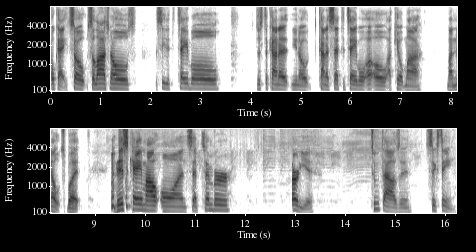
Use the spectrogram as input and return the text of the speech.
okay, so Solange Knowles, the seat at the table, just to kind of, you know, kind of set the table. Uh-oh, I killed my my notes, but this came out on September 30th, 2016.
